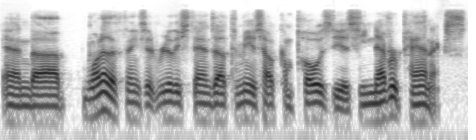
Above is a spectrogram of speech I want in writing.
And uh, one of the things that really stands out to me is how composed he is. He never panics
